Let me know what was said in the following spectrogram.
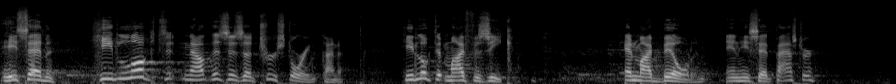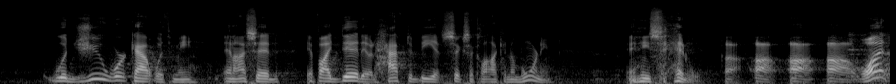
he said, he looked, now this is a true story, kind of. He looked at my physique and my build, and he said, Pastor, would you work out with me? And I said, if I did, it would have to be at six o'clock in the morning. And he said, uh, uh, uh, uh, what?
